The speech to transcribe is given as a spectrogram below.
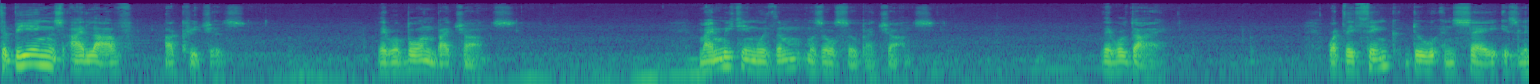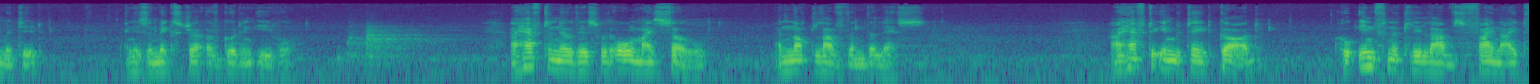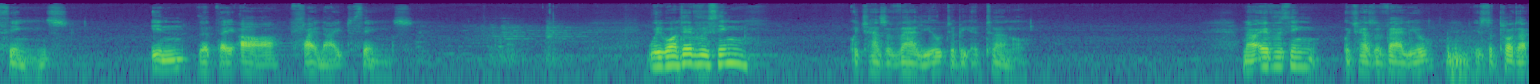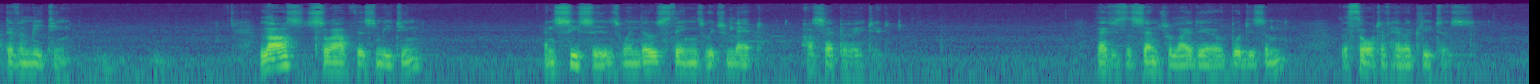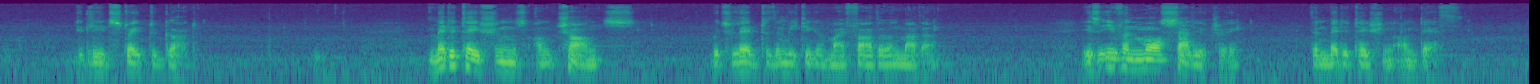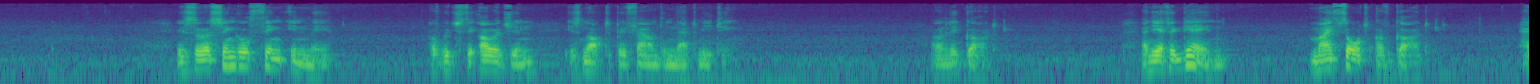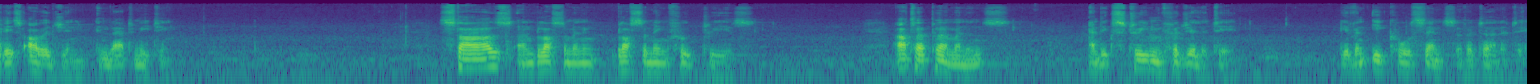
The beings I love are creatures. They were born by chance. My meeting with them was also by chance. They will die. What they think, do, and say is limited and is a mixture of good and evil. I have to know this with all my soul and not love them the less. I have to imitate God, who infinitely loves finite things, in that they are finite things. We want everything which has a value to be eternal. Now, everything which has a value is the product of a meeting. Lasts throughout this meeting and ceases when those things which met are separated. That is the central idea of Buddhism, the thought of Heraclitus. It leads straight to God. Meditations on chance, which led to the meeting of my father and mother, is even more salutary than meditation on death. Is there a single thing in me of which the origin is not to be found in that meeting? Only God. And yet again, my thought of God had its origin in that meeting. Stars and blossoming, blossoming fruit trees, utter permanence and extreme fragility give an equal sense of eternity.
